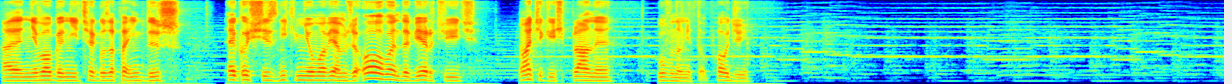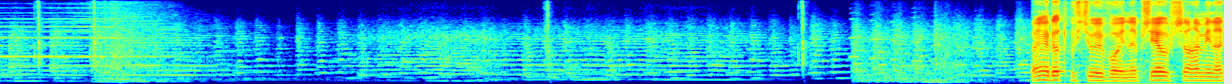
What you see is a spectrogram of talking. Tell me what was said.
Ale nie mogę niczego zapewnić, gdyż jakoś się z nikim nie umawiałem, że o, będę wiercić. Macie jakieś plany? To gówno mnie to obchodzi. Węgry odpuściły wojnę, przyjęły przynajmniej na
